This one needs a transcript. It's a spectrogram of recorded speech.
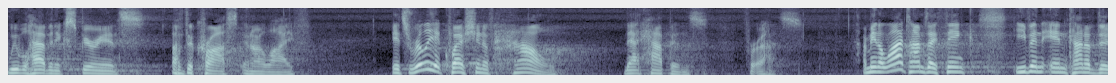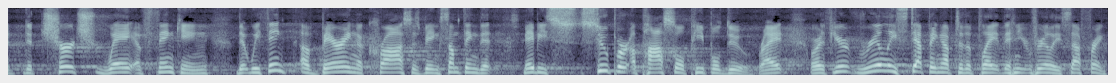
we will have an experience of the cross in our life. It's really a question of how that happens for us. I mean, a lot of times I think, even in kind of the, the church way of thinking, that we think of bearing a cross as being something that maybe super apostle people do, right? Or if you're really stepping up to the plate, then you're really suffering.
